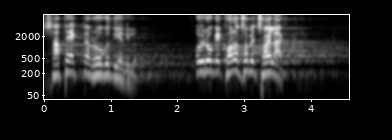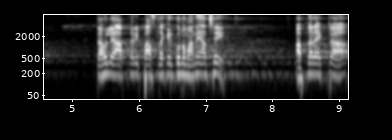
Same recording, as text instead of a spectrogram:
সাথে একটা রোগও দিয়ে দিল। ওই রোগে খরচ হবে ছয় লাখ। তাহলে আপনার এই পাঁচ লাখের কোনো মানে আছে? আপনারা একটা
